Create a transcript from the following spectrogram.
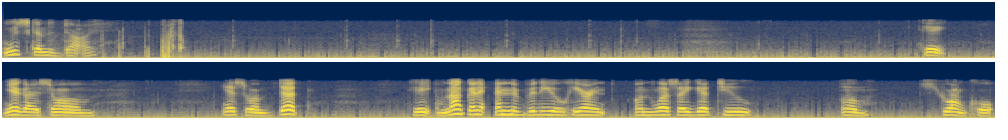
I'm just gonna die. Okay. Yeah, guys, so, um, yeah, so I'm dead. Okay, I'm not gonna end the video here in, unless I get to, um, Stronghold.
